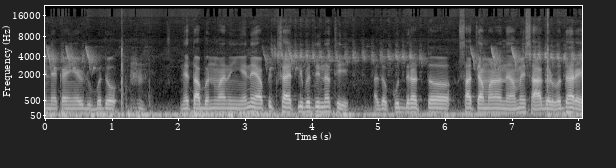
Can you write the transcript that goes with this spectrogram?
એને કંઈ એવું બધો નેતા બનવાની એને અપેક્ષા એટલી બધી નથી. આ તો કુદરત સાચા માણસને હંમેશા આગળ વધારે.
